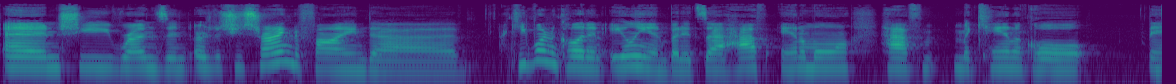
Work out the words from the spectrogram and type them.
And she runs in, or she's trying to find. Uh, keep wanting to call it an alien, but it's a half animal, half mechanical thing.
